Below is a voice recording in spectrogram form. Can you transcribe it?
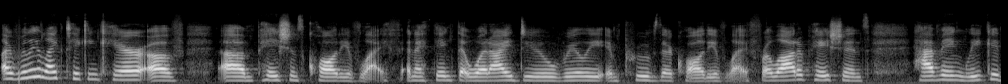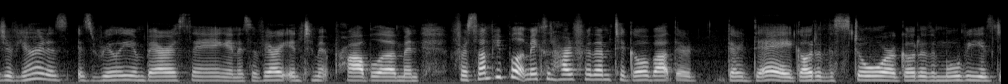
I really like taking care of um, patients' quality of life, and I think that what I do really improves their quality of life. For a lot of patients, having leakage of urine is, is really embarrassing and it's a very intimate problem, and for some people, it makes it hard for them to go about their their day, go to the store, go to the movies,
